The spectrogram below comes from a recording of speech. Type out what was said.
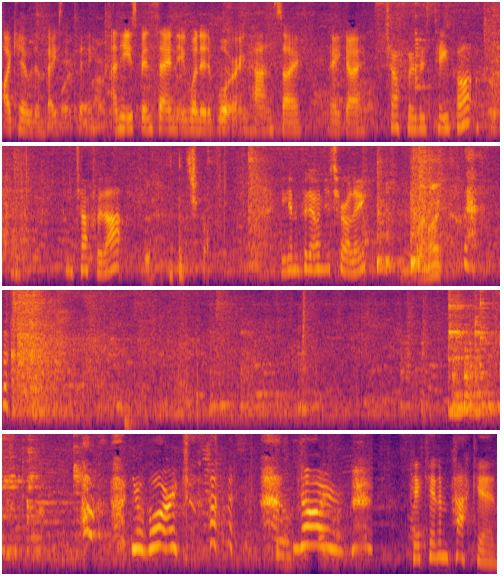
I kill them basically. And he's been saying that he wanted a watering can, so there you go. Chuff with his teapot. You chuff with that. You're gonna put it on your trolley. Hey, mate. You're watering No! Picking and packing.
